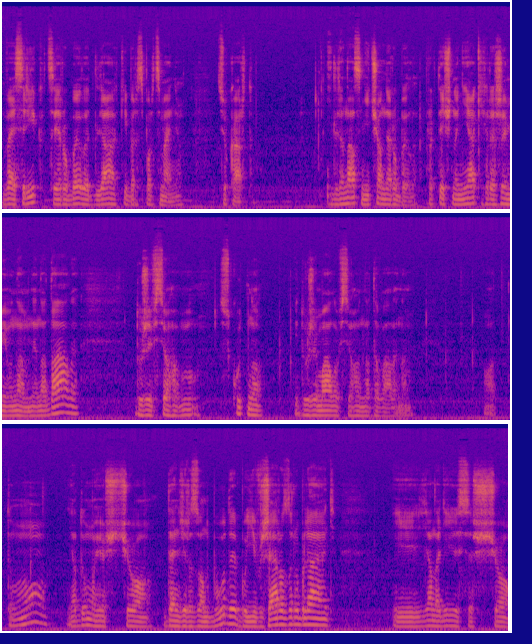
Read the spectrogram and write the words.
весь рік це робили для кіберспортсменів цю карту. І для нас нічого не робили. Практично ніяких режимів нам не надали. Дуже всього скутно і дуже мало всього надавали нам. От. Тому я думаю, що Danger Zone буде, бо її вже розробляють. І я надіюся, що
